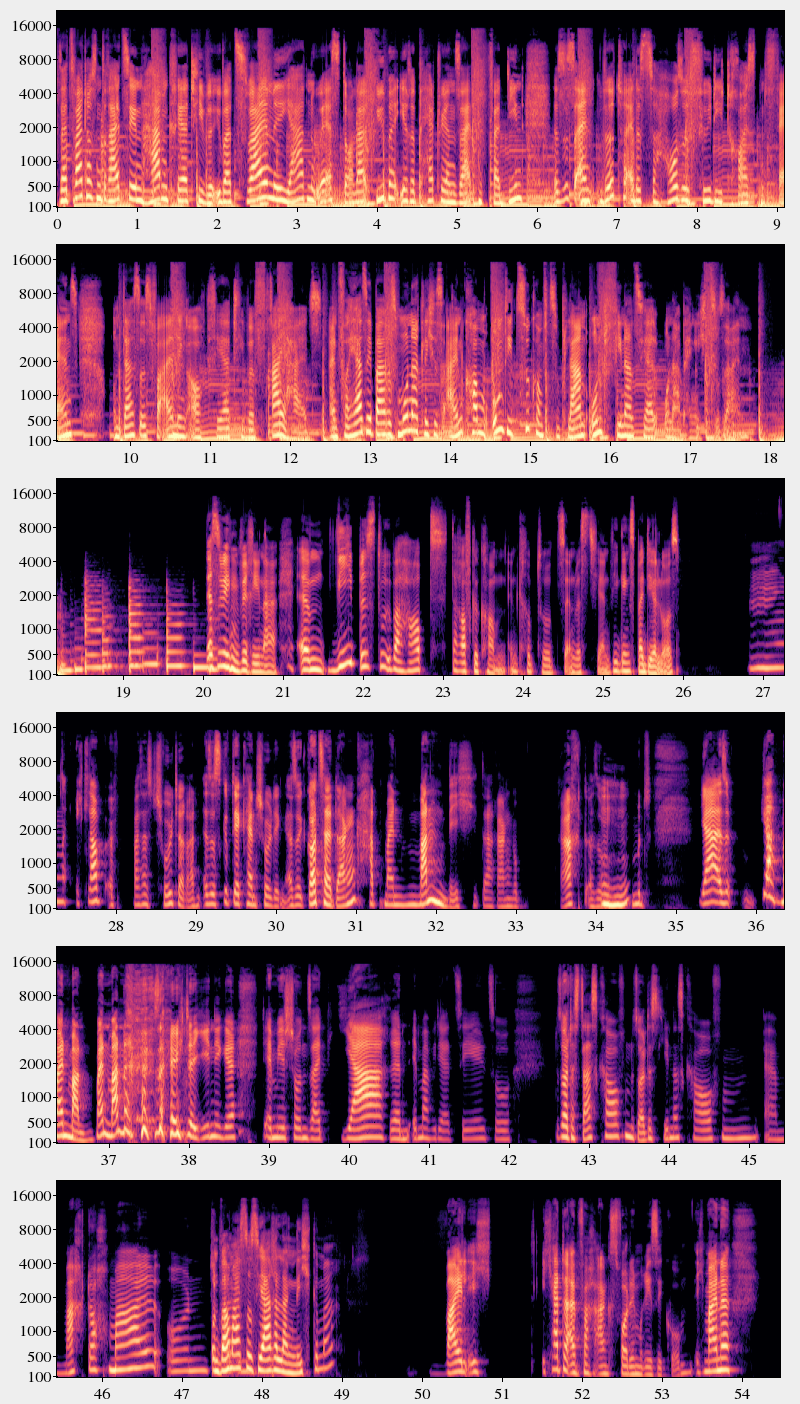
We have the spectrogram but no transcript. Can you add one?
Seit 2013 haben Kreative über 2 Milliarden US-Dollar über ihre Patreon-Seiten verdient. Das ist ein virtuelles Zuhause für die treuesten Fans und das ist vor allen Dingen auch kreative Freiheit. Ein vorhersehbares monatliches Einkommen, um die Zukunft zu planen und finanziell unabhängig zu sein. Deswegen, Verena, ähm, wie bist du überhaupt darauf gekommen, in Krypto zu investieren? Wie ging es bei dir los? Hm, ich glaube, äh, was heißt Schuld daran? Also es gibt ja keinen Schuldigen. Also Gott sei Dank hat mein Mann mich daran gebracht. Also mhm. mit, ja, also ja, mein Mann. Mein Mann ist eigentlich derjenige, der mir schon seit Jahren immer wieder erzählt, so, du solltest das kaufen, du solltest jenes kaufen, ähm, mach doch mal. Und, und warum hast du es jahrelang nicht gemacht? Weil ich, ich hatte einfach Angst vor dem Risiko. Ich meine,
